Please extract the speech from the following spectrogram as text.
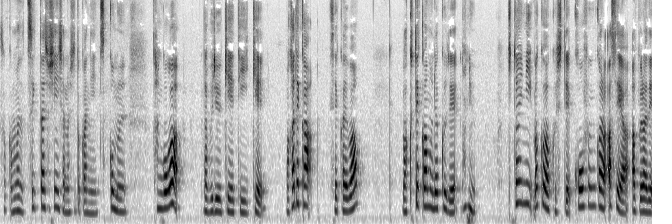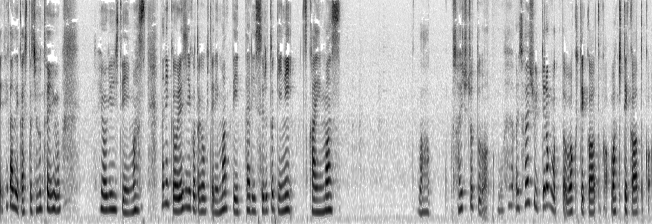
そっかまずツイッター初心者の人とかに突っ込む単語が WKTK 若手か正解は？ワクテカの略で。何？期待にワクワクして興奮から汗や油でテカテカした状態を表現しています。何か嬉しいことが起きたり待っていったりする時に使います。わ最初ちょっとあれ最初言ってなかった？ワクテカとか？ワキテカとか？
